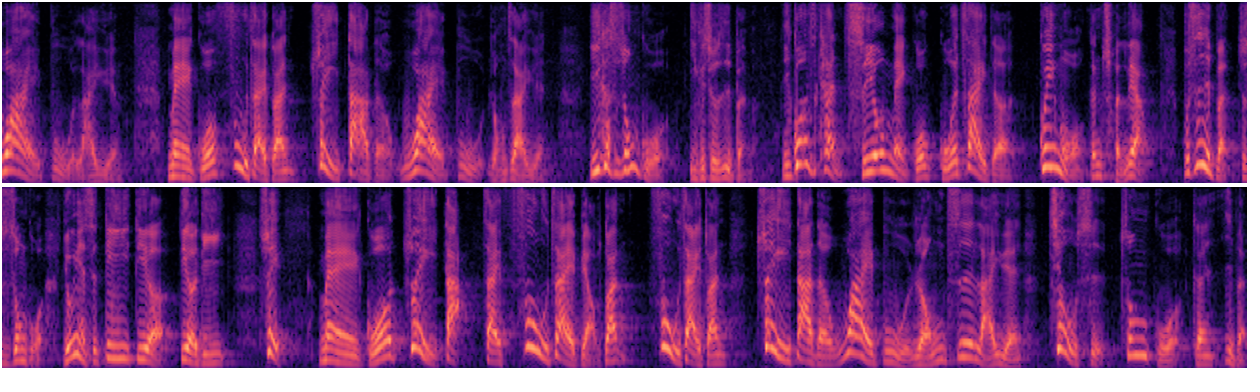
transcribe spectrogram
外部来源。美国负债端最大的外部融资来源，一个是中国，一个就是日本嘛你光是看持有美国国债的。规模跟存量不是日本就是中国，永远是第一、第二、第二第一。所以美国最大在负债表端、负债端最大的外部融资来源就是中国跟日本，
